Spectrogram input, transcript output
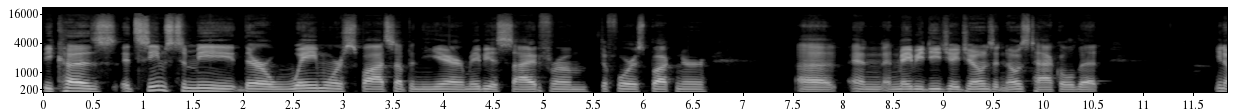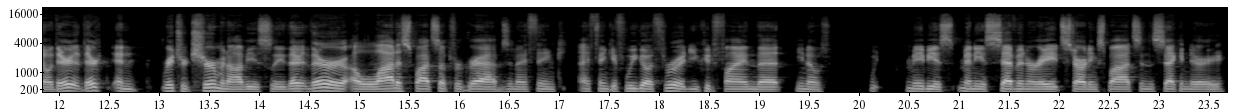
because it seems to me there are way more spots up in the air, maybe aside from DeForest Buckner, uh, and and maybe DJ Jones at nose tackle that you know, they're they're and Richard Sherman obviously there there are a lot of spots up for grabs, and I think I think if we go through it, you could find that you know maybe as many as seven or eight starting spots in the secondary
